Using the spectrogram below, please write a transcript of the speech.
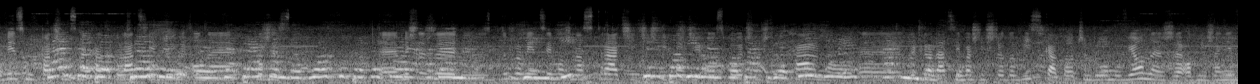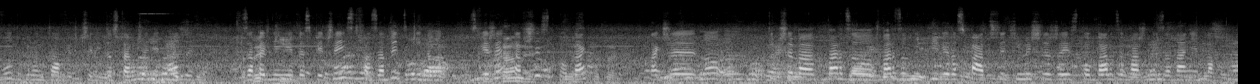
powiedzmy patrząc na kalkulacje były one korzystne. E, Myślę, że dużo więcej można stracić, jeśli chodzi o społeczność lokalną, e, degradację właśnie środowiska, to o czym było mówione, że obniżenie wód gruntowych, czyli dostarczenie wody, zapewnienie bezpieczeństwa, zabytki, no, zwierzęta, wszystko, tak? Tak. Także no, to trzeba bardzo, bardzo wnikliwie rozpatrzyć i myślę, że jest to bardzo ważne zadanie dla wójta.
